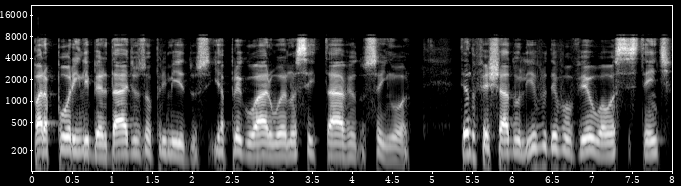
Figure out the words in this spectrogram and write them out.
para pôr em liberdade os oprimidos e apregoar o ano aceitável do Senhor. Tendo fechado o livro, devolveu-o ao assistente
